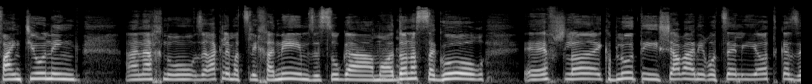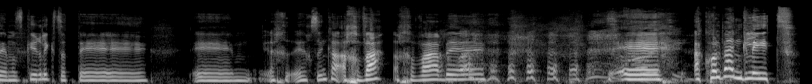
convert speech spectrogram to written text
fine tuning, אנחנו, זה רק למצליחנים, זה סוג המועדון הסגור, אה, איפה שלא יקבלו אותי, שם אני רוצה להיות כזה, מזכיר לי קצת... אה, אה, איך, איך זה נקרא? אחווה? אחווה ב... הכל באנגלית.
